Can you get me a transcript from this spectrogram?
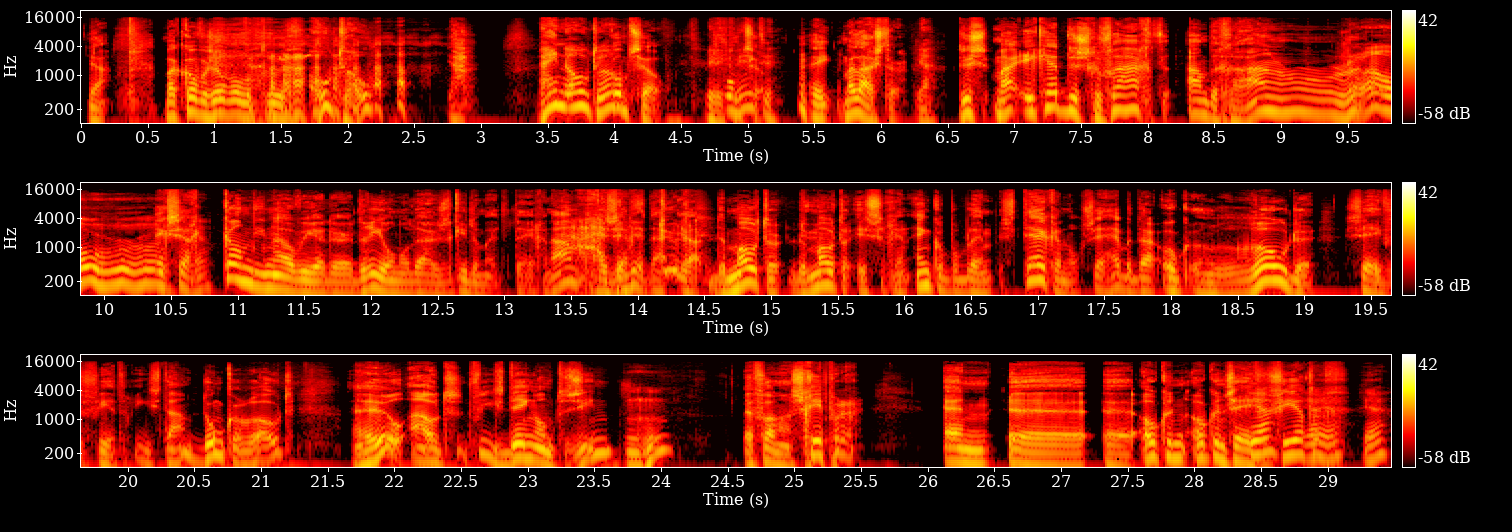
Ja, maar komen we zo wel op terug. Auto? Ja. Mijn auto? Komt zo. Wil ik Komt zo. weten. Hey, maar luister. Ja. Dus, maar ik heb dus gevraagd aan de garage. Ik zeg, Ja. kan die nou weer er 300.000 kilometer tegenaan? Hij zegt, nou, natuurlijk. ja, de, motor, de motor is geen enkel probleem. Sterker nog, ze hebben daar ook een rode 740i staan. Donkerrood. Een heel oud, vies ding om te zien. Mhm. eh, Van een schipper. En eh, eh, ook, een, ook een Ja, 740. Ja, ja,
